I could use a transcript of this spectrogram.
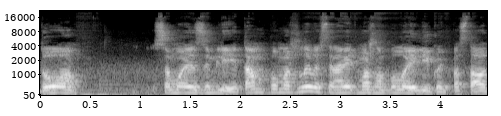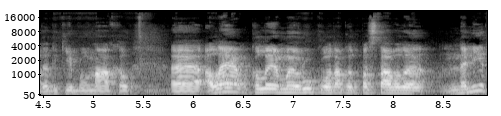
до самої землі. Там по можливості навіть можна було і лікоть поставити, такий був нахил. Е, але коли ми руку отак от поставили на лід,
